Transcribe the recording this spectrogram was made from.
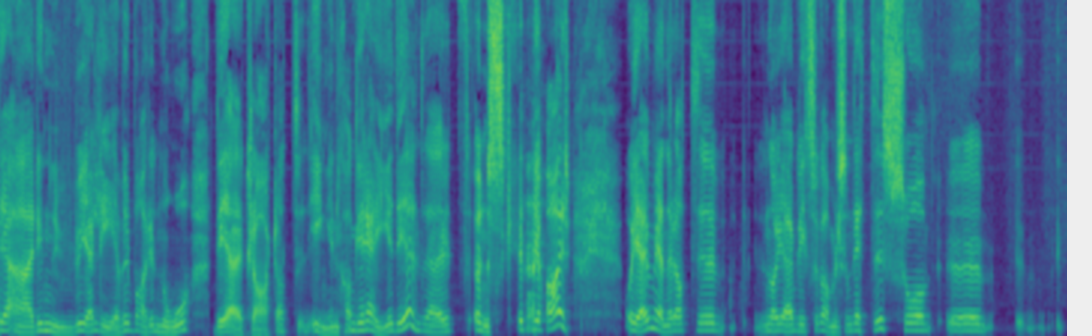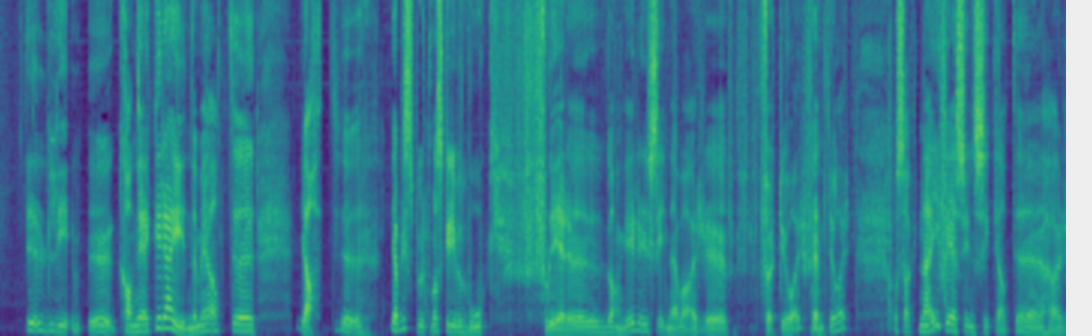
jeg er i nuet, jeg lever bare nå. Det er klart at ingen kan greie det. Det er et ønske vi har. Og jeg mener at uh, når jeg er blitt så gammel som dette, så øh, kan jeg ikke regne med at Ja, jeg blir spurt om å skrive bok flere ganger siden jeg var 40 år, 50 år og sagt nei, for jeg syns ikke at jeg har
